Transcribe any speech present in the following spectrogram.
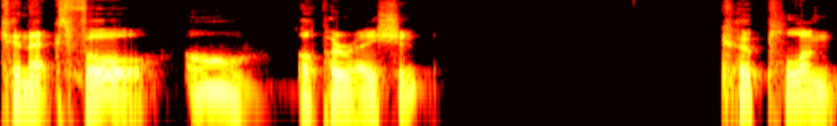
Connect 4. oh, Operation. Kerplunk.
